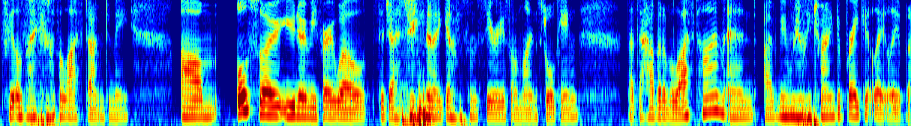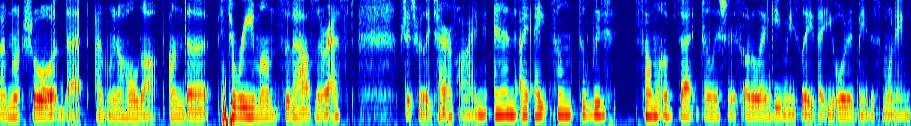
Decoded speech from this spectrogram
feels like another lifetime to me. Um, also, you know me very well, suggesting that I get on some serious online stalking. That's a habit of a lifetime, and I've been really trying to break it lately, but I'm not sure that I'm going to hold up under three months of house arrest, which is really terrifying. And I ate some delicious some of that delicious Ottolenghi muesli that you ordered me this morning,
